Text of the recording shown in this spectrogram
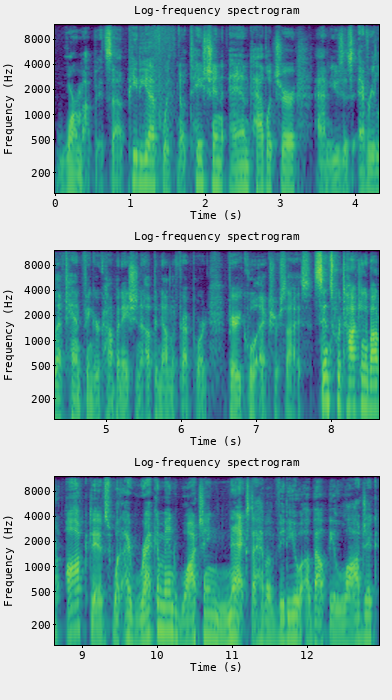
warm-up. It's a PDF with notation and tablature and uses every left-hand finger combination up and down the fretboard. Very cool exercise. Since we're talking about octaves, what I recommend watching next, I have a video about the logic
